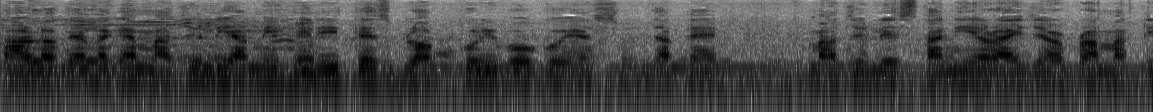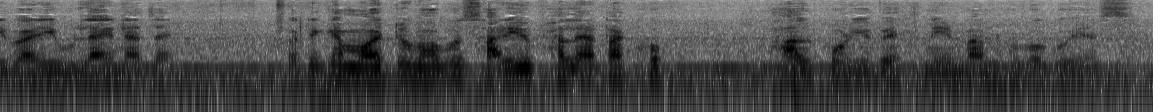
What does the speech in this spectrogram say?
তাৰ লগে লগে মাজুলী আমি হেৰিটেজ ব্লক কৰিব গৈ আছোঁ যাতে মাজুলীৰ স্থানীয় ৰাইজৰ পৰা মাটি বাৰী ওলাই নাযায়। গতিকে মইতো ভাবোঁ চাৰিওফালে এটা খুব ভাল পৰিৱেশ নিৰ্মাণ হ'ব গৈ আছে।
